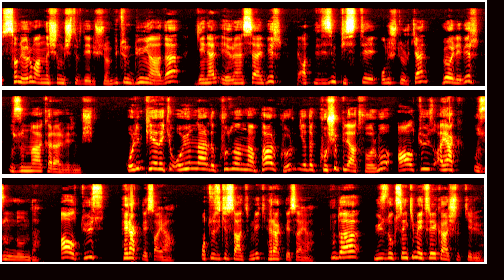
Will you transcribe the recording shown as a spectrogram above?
Sanıyorum anlaşılmıştır diye düşünüyorum. Bütün dünyada genel evrensel bir atletizm pisti oluştururken böyle bir uzunluğa karar verilmiş. Olimpiyadaki oyunlarda kullanılan parkur ya da koşu platformu 600 ayak uzunluğunda. 600 Herakles ayağı. 32 santimlik Herakles ayağı. Bu da 192 metreye karşılık geliyor.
